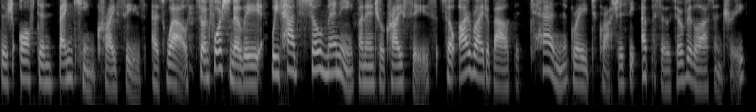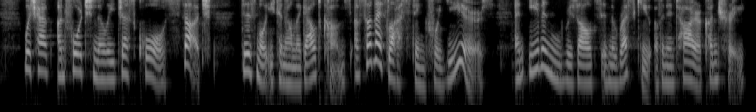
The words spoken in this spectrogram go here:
there's often banking crises as well. So unfortunately, we've had so many financial crises. So I write about the 10 great crashes, the episodes over the last century, which have unfortunately just caused such dismal economic outcomes, oh, of sometimes lasting for years, and even results in the rescue of an entire country.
